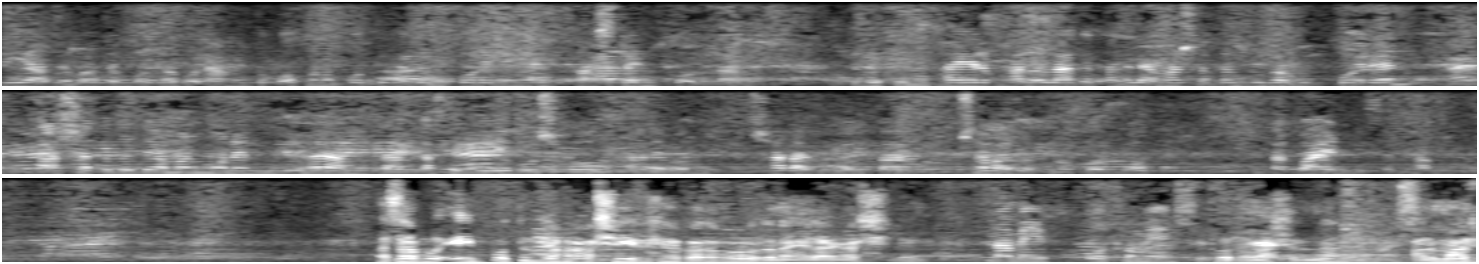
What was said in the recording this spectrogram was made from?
দিয়ে আজে বাজে কথা বলে। আমি তো কখনো প্রতিবেদন করিনি, আমি ফার্স্ট টাইম করলাম। যদি কোনো ভাইয়ের ভালো লাগে, তাহলে আমার সাথে যোগাযোগ করেন। তার সাথে যদি আমার মনের মিল হয়, আমি তার কাছে দিয়ে বসবো আর এবং সারা জীবন তার সেবা যত্ন করব, তার পায়ের নিচে থাকব। আচ্ছা এই প্রথম যখন আসি এই বিষয়ে কথা বলো না এর আগে প্রথমে আসলেন না? আর মানুষ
